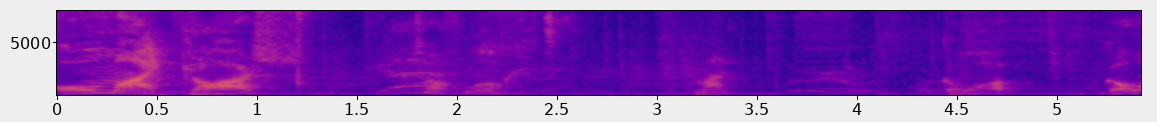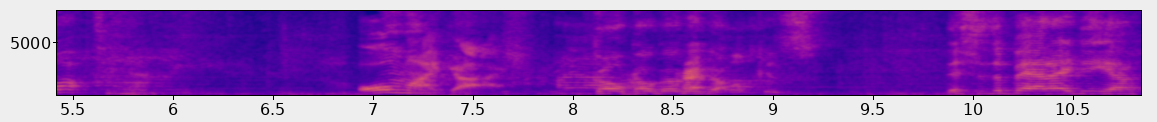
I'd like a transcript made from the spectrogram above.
Oh my gosh. Tough luck. Come on. Go up. Go up to him. Oh my gosh. Go, go, go, go, go. Lucas. This is a bad idea.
